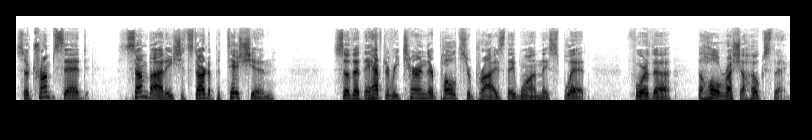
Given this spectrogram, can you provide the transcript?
So Trump said somebody should start a petition so that they have to return their Pulitzer Prize they won, they split for the the whole Russia hoax thing.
